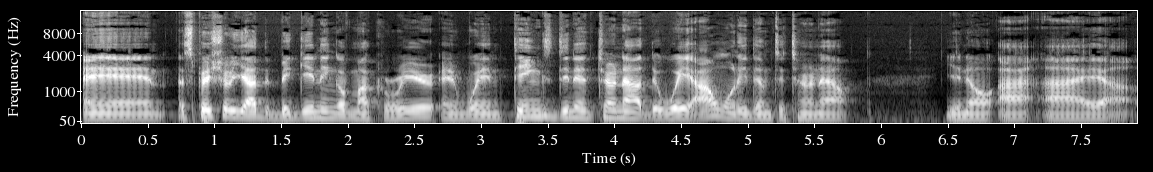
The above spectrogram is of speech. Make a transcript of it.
and especially at the beginning of my career, and when things didn't turn out the way I wanted them to turn out, you know i i uh,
